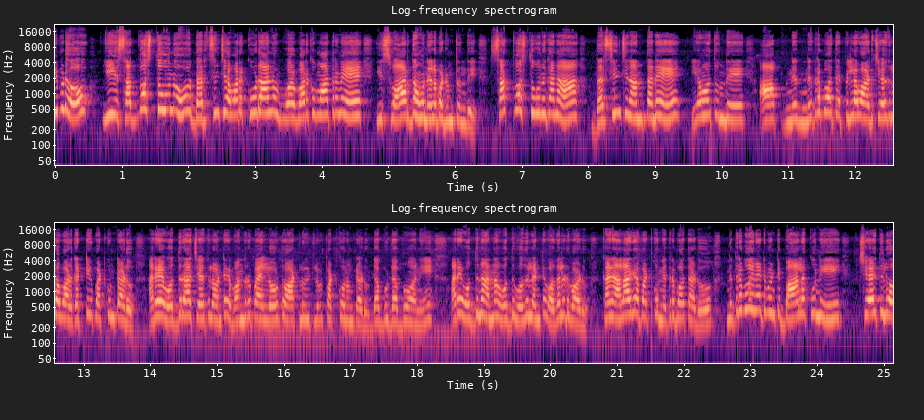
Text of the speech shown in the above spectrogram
ఇప్పుడు ఈ సద్వస్తువును దర్శించే వరకు కూడాను వ- వరకు మాత్రమే ఈ స్వార్థం నిలబడి ఉంటుంది. సత్వస్తువును గన దర్శించినంతనే ఏమవుతుంది? ఆ నిద్రపోతే పిల్లవాడు చేతిలో వాడు గట్టిగా పట్టుకుంటాడు. అరే వద్దురా చేతిలో అంటే వంద రూపాయల లోటు అట్లు ఇట్లు పట్టుకొని ఉంటాడు. డబ్బు డబ్బు అని. అరే వద్దున అన్న వద్దు వదులంటే వదలడు వాడు. కానీ అలాగే పట్టుకొని నిద్రపోతాడు. నిద్రపోయినటువంటి బాలకుని చేతిలో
